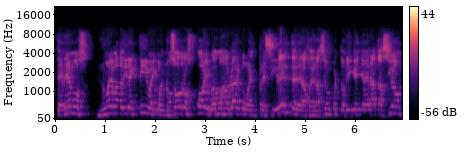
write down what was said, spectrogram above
tenemos nueva directiva y con nosotros hoy vamos a hablar con el presidente de la Federación Puertorriqueña de Natación,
